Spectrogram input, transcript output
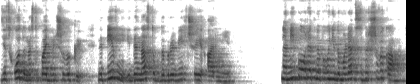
Зі сходу наступають більшовики. На півдні йде наступ добровільчої армії. На мій погляд, ми повинні домовлятися з більшовиками.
